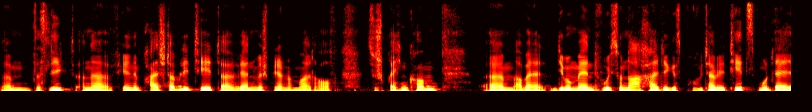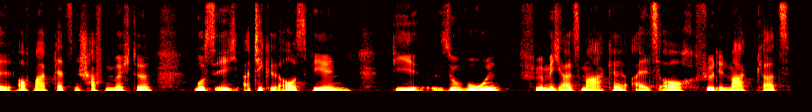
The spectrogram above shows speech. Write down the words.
Ähm, das liegt an der fehlenden Preisstabilität, da werden wir später nochmal drauf zu sprechen kommen. Ähm, aber in dem Moment, wo ich so ein nachhaltiges Profitabilitätsmodell auf Marktplätzen schaffen möchte, muss ich Artikel auswählen, die sowohl für mich als Marke als auch für den Marktplatz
